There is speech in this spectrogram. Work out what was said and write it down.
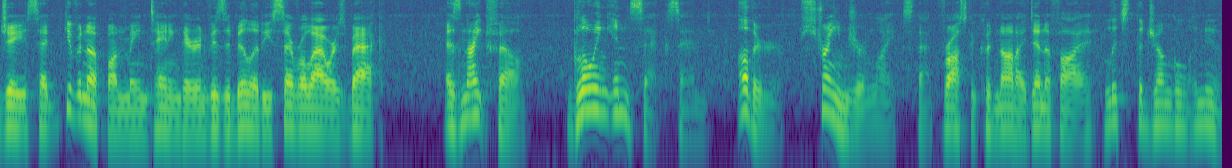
Jace had given up on maintaining their invisibility several hours back. As night fell, glowing insects and other stranger lights that Vraska could not identify lit the jungle anew.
